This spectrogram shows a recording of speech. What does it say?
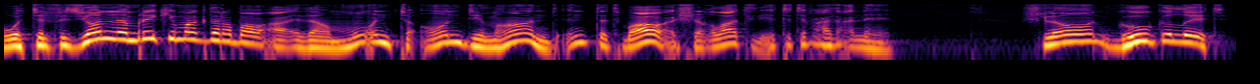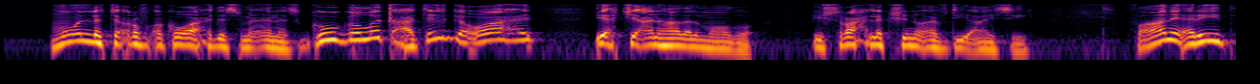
هو التلفزيون الأمريكي ما أقدر أباوعه. إذا مو أنت on demand أنت تباوع الشغلات اللي أنت تبحث عنها. شلون؟ Google it مو إلا تعرف أكو واحد اسمه أنس. Google it حتلقى واحد يحكي عن هذا الموضوع. يشرح لك شنو FDIC فانا أريد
